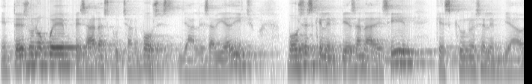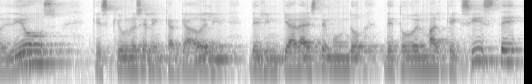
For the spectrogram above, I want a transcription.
entonces uno puede empezar a escuchar voces, ya les había dicho, voces que le empiezan a decir que es que uno es el enviado de Dios, que es que uno es el encargado de, limpiar a este mundo de todo el mal que existe,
